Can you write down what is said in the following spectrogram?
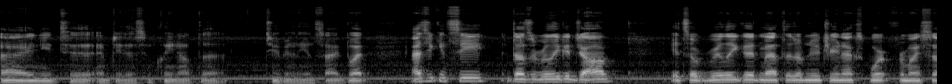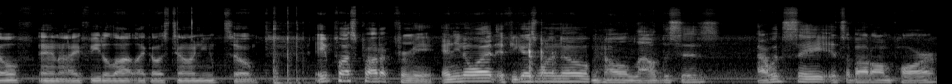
I need to empty this and clean out the tubing on the inside. But as you can see, it does a really good job. It's a really good method of nutrient export for myself, and I feed a lot like I was telling you. So, A plus product for me. And you know what? If you guys want to know how loud this is, I would say it's about on par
